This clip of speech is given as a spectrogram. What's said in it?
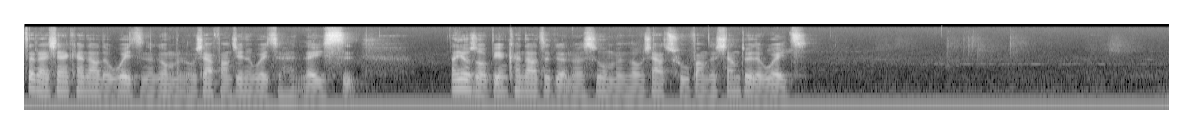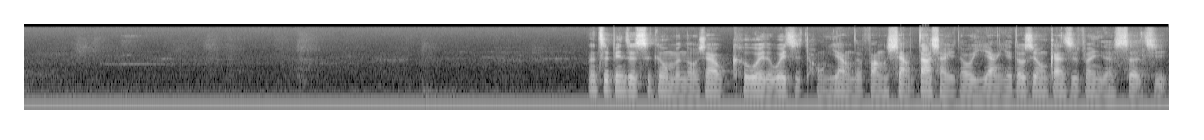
再来，现在看到的位置呢，跟我们楼下房间的位置很类似。那右手边看到这个呢，是我们楼下厨房的相对的位置。那这边则是跟我们楼下客位的位置同样的方向，大小也都一样，也都是用干湿分离的设计。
